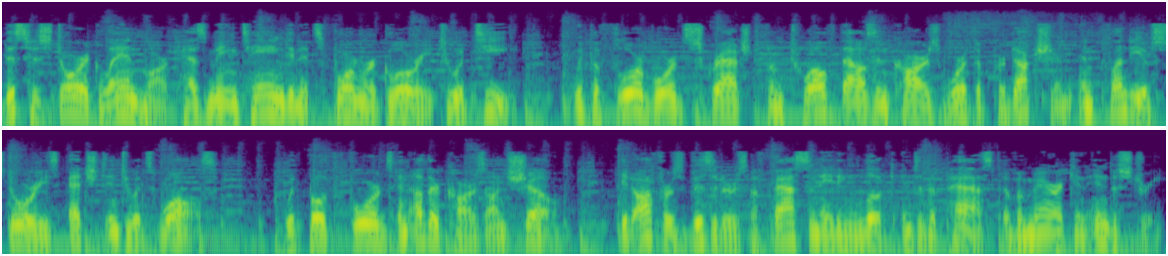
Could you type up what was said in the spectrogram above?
this historic landmark has maintained in its former glory to a T, with the floorboards scratched from 12,000 cars worth of production and plenty of stories etched into its walls. With both Fords and other cars on show, it offers visitors a fascinating look into the past of American industry.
